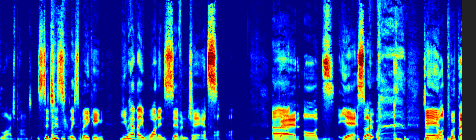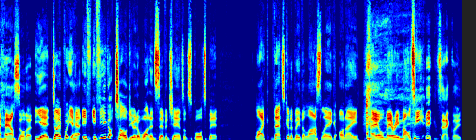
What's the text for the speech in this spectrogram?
large punt. statistically speaking, you have a one in seven chance. Bad odds. Yeah, so Do and- not put the house on it. yeah, don't put your house. If if you got told you had a one in seven chance on sports bet, Like that's going to be the last leg on a Hail Mary multi. exactly.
